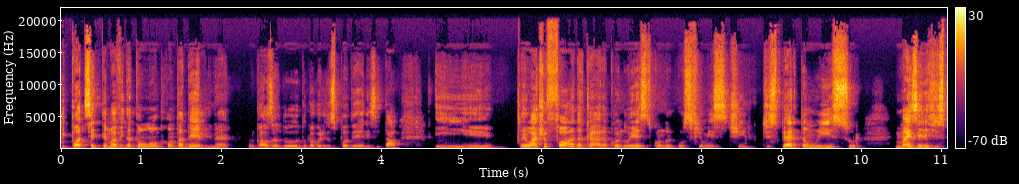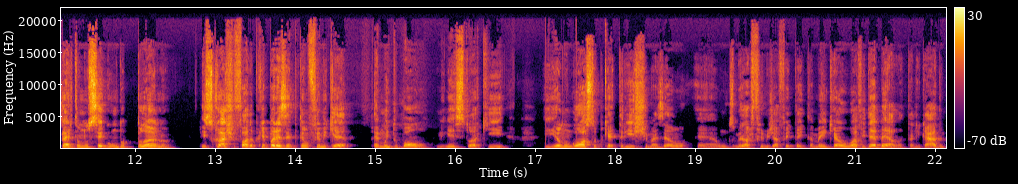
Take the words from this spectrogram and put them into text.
e pode ser que tenha uma vida tão longa quanto a dele, né? Por causa do, do bagulho dos poderes e tal. E eu acho foda, cara, quando, esse, quando os filmes te despertam isso, mas eles despertam no segundo plano. Isso que eu acho foda. Porque, por exemplo, tem um filme que é, é muito bom, ninguém citou aqui, e eu não gosto porque é triste, mas é um, é um dos melhores filmes já feitos aí também, que é o A Vida é Bela, tá ligado?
